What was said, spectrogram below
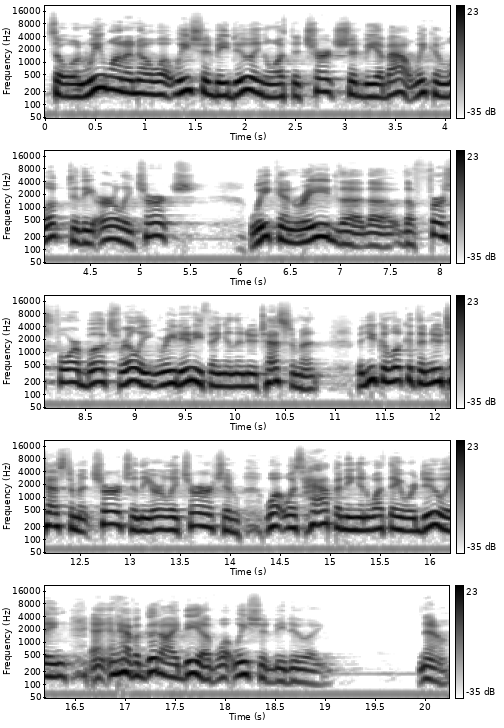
So, when we want to know what we should be doing and what the church should be about, we can look to the early church. We can read the, the, the first four books, really read anything in the New Testament. But you can look at the New Testament church and the early church and what was happening and what they were doing and, and have a good idea of what we should be doing. Now,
